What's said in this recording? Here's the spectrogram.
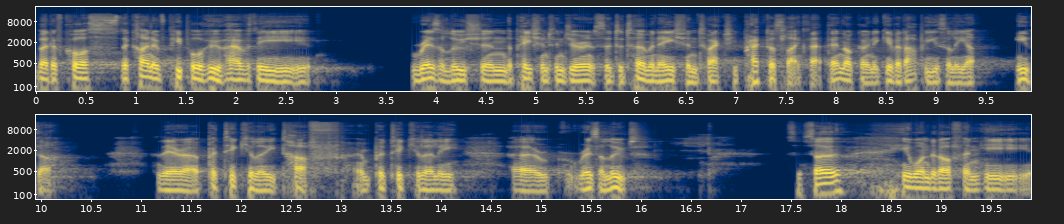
but of course, the kind of people who have the resolution, the patient endurance, the determination to actually practice like that, they're not going to give it up easily uh, either. They're uh, particularly tough and particularly uh, resolute. So he wandered off and he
